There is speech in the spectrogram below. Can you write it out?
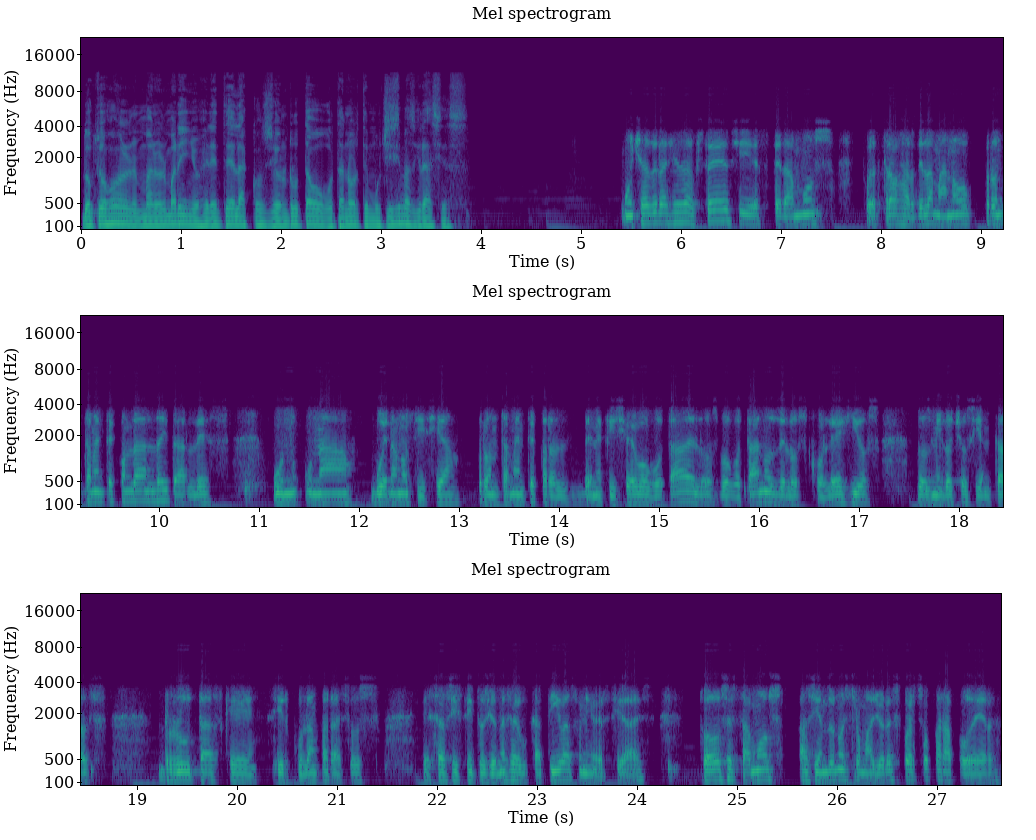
Doctor Juan Manuel Mariño, gerente de la concesión Ruta Bogotá Norte, muchísimas gracias. Muchas gracias a ustedes y esperamos poder trabajar de la mano prontamente con la ANLA y darles una buena noticia prontamente para el beneficio de Bogotá, de los bogotanos, de los colegios, 2.800 rutas que circulan para esos, esas instituciones educativas, universidades todos estamos haciendo nuestro mayor esfuerzo para poder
